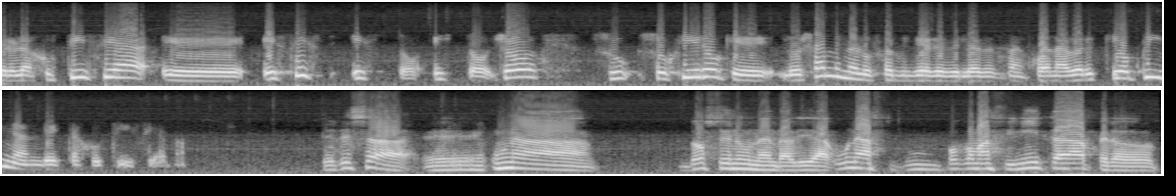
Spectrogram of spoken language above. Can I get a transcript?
pero la justicia eh, es, esto, esto. Yo sugiero que lo llamen a los familiares de la de San Juan a ver qué opinan de esta justicia. ¿no? Teresa, eh, una dos en una en realidad. Una un poco más finita, pero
